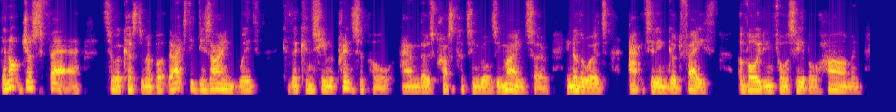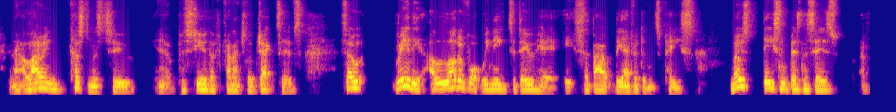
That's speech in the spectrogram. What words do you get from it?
they're not just fair to a customer, but they're actually designed with the consumer principle and those cross-cutting rules in mind. So, in other words, acting in good faith, avoiding foreseeable harm and, and allowing customers to you know, pursue the financial objectives. So really a lot of what we need to do here, it's about the evidence piece. Most decent businesses have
